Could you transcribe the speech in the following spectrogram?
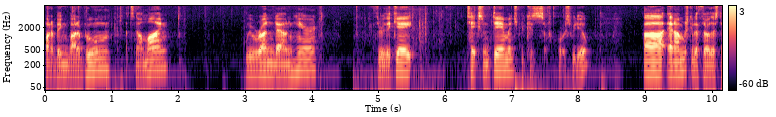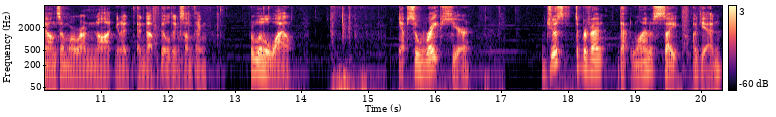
Bada bing, bada boom. That's now mine. We run down here through the gate. Take some damage because, of course, we do. Uh, and I'm just going to throw this down somewhere where I'm not going to end up building something for a little while. Yep, so right here, just to prevent that line of sight again,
